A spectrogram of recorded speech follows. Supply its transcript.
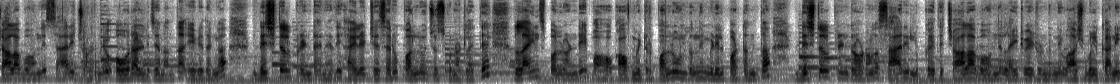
చాలా బాగుంది. శారీ చూడండి ఓవరాల్ డిజైన్ అంతా ఈ విధంగా డిజిటల్ ప్రింట్ అనేది హైలైట్ చేశారు. పళ్ళు చూసుకున్నట్లయితే లైన్స్ పళ్ళు అండి ఒక హాఫ్ మీటర్ పళ్ళు ఉంటుంది. మిడిల్ పార్ట్ అంతా డిజిటల్ ప్రింట్ రావడం వల్ల శారీ లుక్ అయితే చాలా బాగుంది. లైట్ వెయిట్ ఉంటుంది వాషబుల్ కానీ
